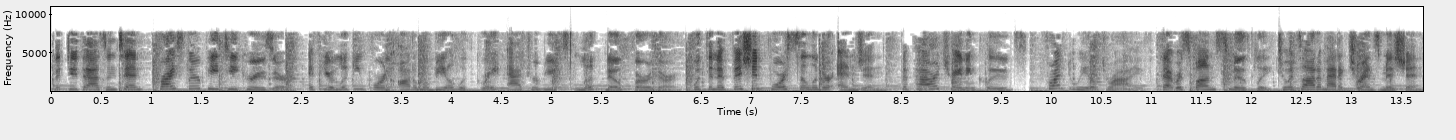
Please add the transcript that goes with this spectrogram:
the 2010 Chrysler PT Cruiser. If you're looking for an automobile with great attributes, look no further. With an efficient four-cylinder engine, the powertrain includes front-wheel drive that responds smoothly to its automatic transmission.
